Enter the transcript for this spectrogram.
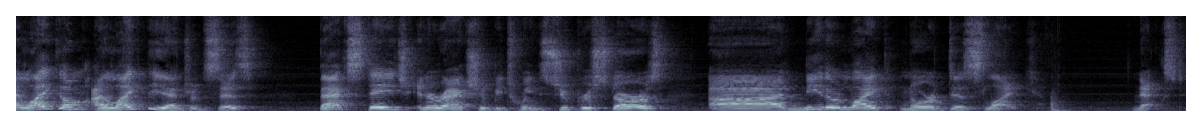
I like them. I like the entrances. Backstage interaction between superstars. Uh, neither like nor dislike. Next.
